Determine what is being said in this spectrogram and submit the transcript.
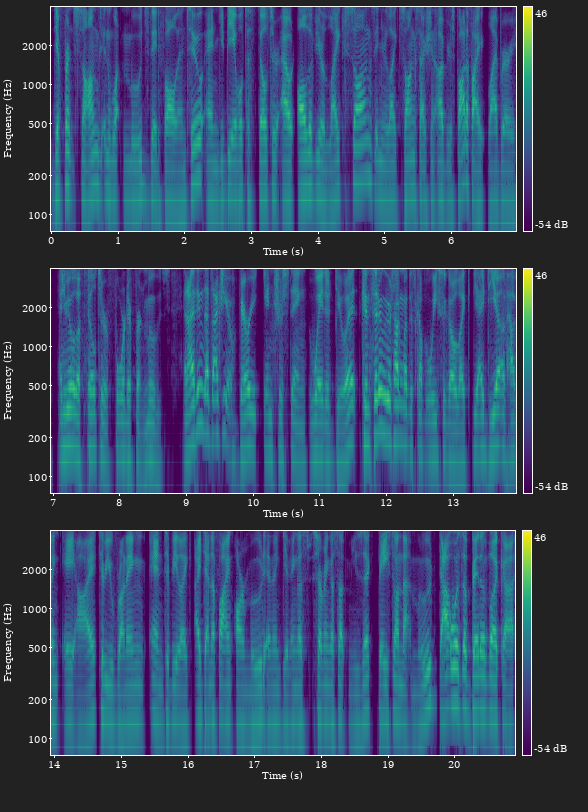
different songs and what moods they'd fall into, and you'd be able to filter out all of your liked songs in your liked song section of your Spotify library, and you'd be able to filter four different moods. And I think that's actually a very interesting way to do it. Considering we were talking about this a couple weeks ago, like the idea of having AI to be running and to be like identifying our mood and then giving us serving us up music based on that mood, that was a bit of like a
